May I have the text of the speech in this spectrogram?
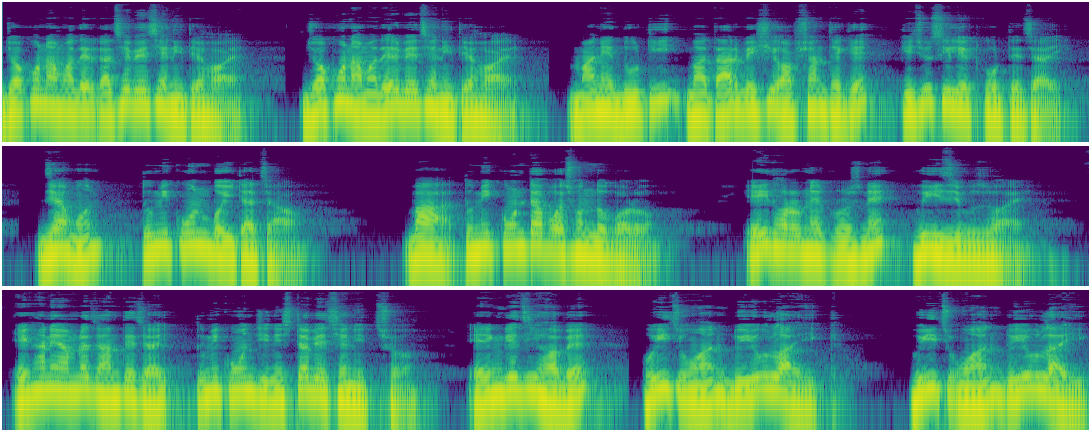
যখন আমাদের কাছে বেছে নিতে হয়। যখন আমাদের বেছে নিতে হয় মানে দুটি বা তার বেশি অপশান থেকে কিছু সিলেক্ট করতে চাই। যেমন, তুমি কোন বইটা চাও? বা তুমি কোনটা পছন্দ করো? এই ধরনের প্রশ্নে হুইজ ইউজ হয়। এখানে আমরা জানতে চাই, তুমি কোন জিনিসটা বেছে নিচ্ছ? এর ইংরেজি হবে, which one do you like? Which one do you like?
